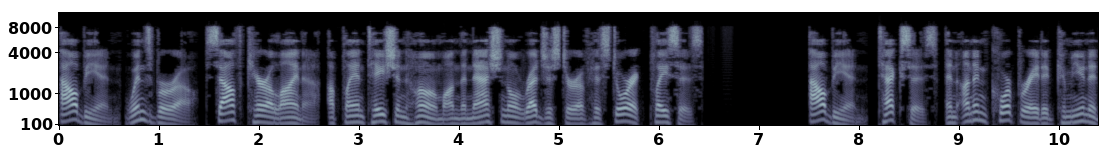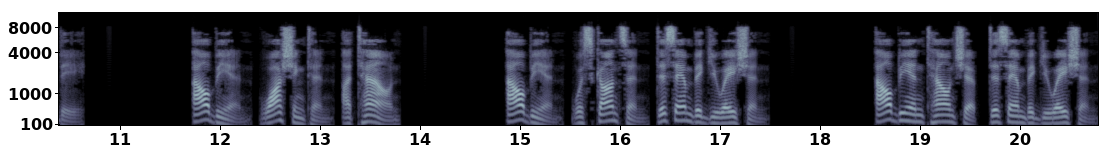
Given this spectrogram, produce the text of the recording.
Albion, Winnsboro, South Carolina, a plantation home on the National Register of Historic Places. Albion, Texas, an unincorporated community. Albion, Washington, a town. Albion, Wisconsin disambiguation Albion Township disambiguation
